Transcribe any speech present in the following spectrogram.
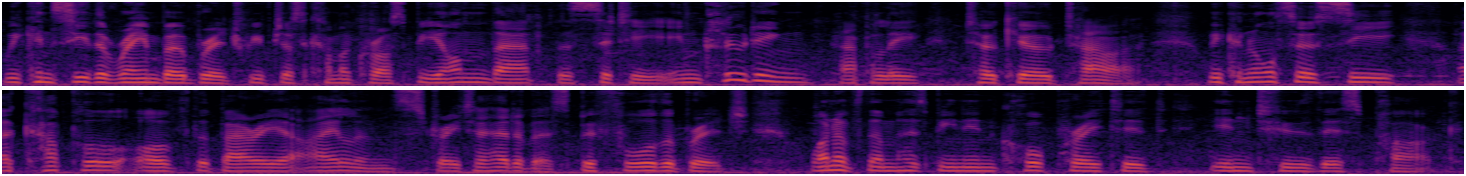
we can see the Rainbow Bridge we've just come across. Beyond that, the city, including, happily, Tokyo Tower. We can also see a couple of the barrier islands straight ahead of us before the bridge. One of them has been incorporated into this park.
